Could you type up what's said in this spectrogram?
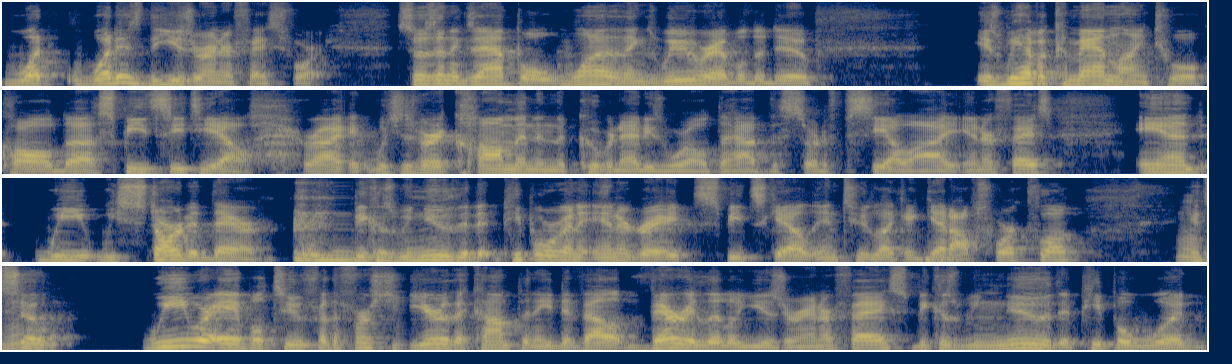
what what is the user interface for it. So as an example one of the things we were able to do is we have a command line tool called uh, speedctl, right, which is very common in the Kubernetes world to have this sort of CLI interface. And we we started there because we knew that it, people were going to integrate SpeedScale into like a GitOps workflow, mm-hmm. and so we were able to, for the first year of the company, develop very little user interface because we knew that people would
